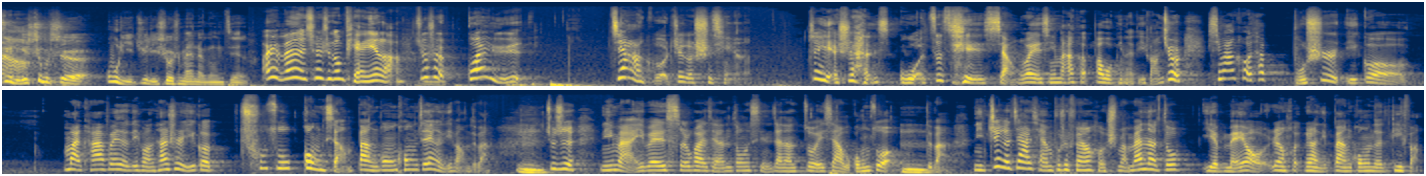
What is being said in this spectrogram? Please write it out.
距离是不是物理距离是不是 Manner 更近？而且 Manner 确实更便宜了。就是关于。价格这个事情，这也是很我自己想为星巴克抱不平的地方。就是星巴克它不是一个卖咖啡的地方，它是一个出租共享办公空间的地方，对吧？嗯，就是你买一杯四十块钱的东西，你在那做一下午工作，嗯对吧？你这个价钱不是非常合适吗？Manner 都也没有任何让你办公的地方。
